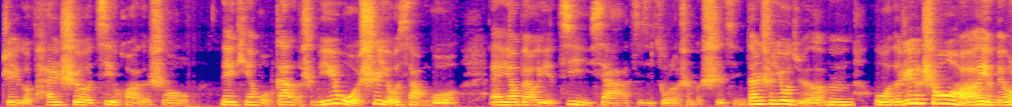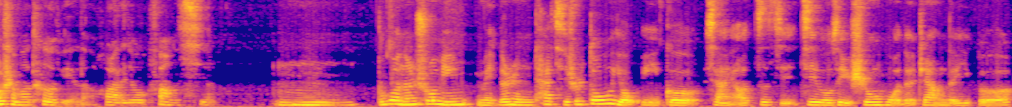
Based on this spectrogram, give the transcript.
这个拍摄计划的时候，那天我干了什么？因为我是有想过，哎，要不要也记一下自己做了什么事情？但是又觉得，嗯，我的这个生活好像也没有什么特别的，后来就放弃了。嗯。不过能说明每个人他其实都有一个想要自己记录自己生活的这样的一个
